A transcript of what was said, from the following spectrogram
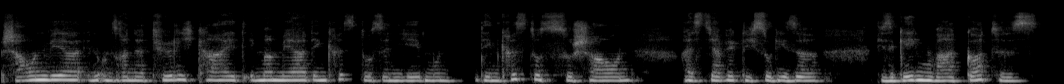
schauen wir in unserer Natürlichkeit immer mehr den Christus in jedem und den Christus zu schauen heißt ja wirklich so diese, diese Gegenwart Gottes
